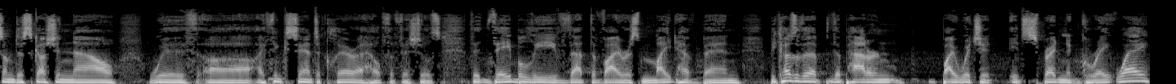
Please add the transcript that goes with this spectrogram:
some discussion now with, uh, I think, Santa Clara health officials that they believe that the virus might have been, because of the, the pattern by which it, it spread in a great way,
